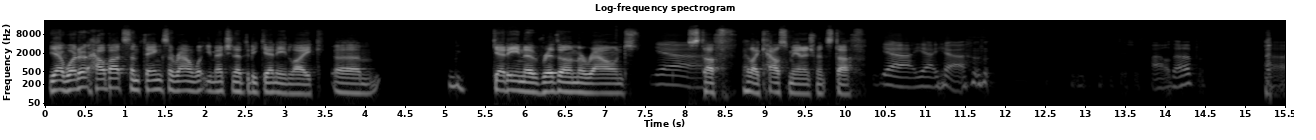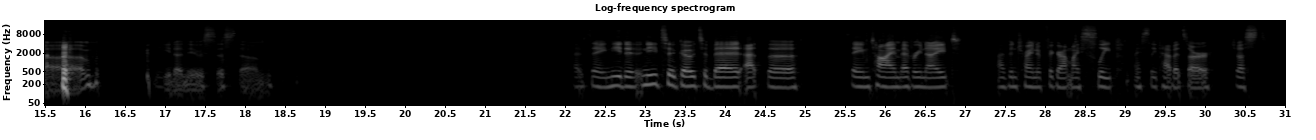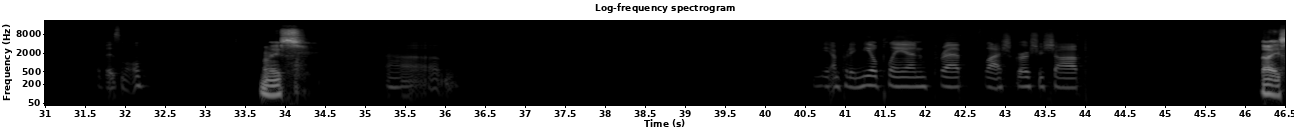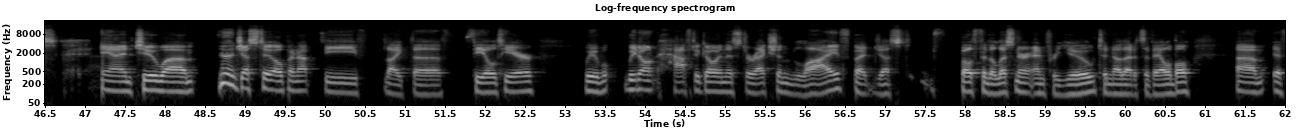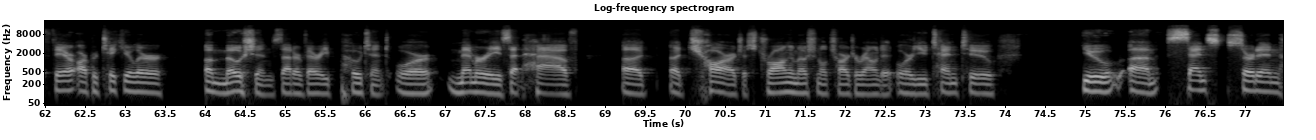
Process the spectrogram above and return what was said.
Yeah. What? Are, how about some things around what you mentioned at the beginning, like um, getting a rhythm around yeah stuff like house management stuff. Yeah, yeah, yeah. Dishes piled up. Um, need a new system. I'm saying need to need to go to bed at the same time every night. I've been trying to figure out my sleep. My sleep habits are just abysmal. Nice. Um, me, I'm putting meal plan, prep slash grocery shop. Nice. Uh, And to um, just to open up the like the field here, we we don't have to go in this direction live, but just both for the listener and for you to know that it's available. Um, if there are particular emotions that are very potent or memories that have a a charge, a strong emotional charge around it, or you tend to you um, sense certain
